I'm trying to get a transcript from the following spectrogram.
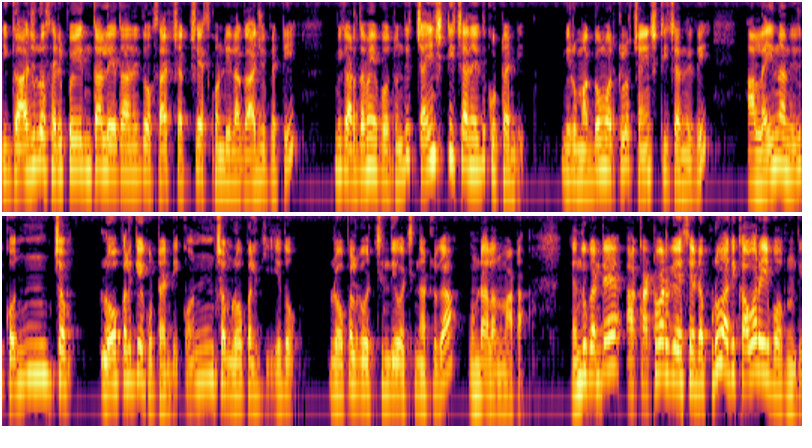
ఈ గాజులో సరిపోయిందా లేదా అనేది ఒకసారి చెక్ చేసుకోండి ఇలా గాజు పెట్టి. మీకు అర్థమైపోతుంది. చైన్ స్టిచ్ అనేది కుట్టండి. మీరు మగ్గం వర్క్లో చైన్ స్టిచ్ అనేది ఆ లైన్ అనేది కొంచెం లోపలికే కుట్టండి. కొంచెం లోపలికి ఏదో లోపలికి వచ్చింది వచ్చినట్లుగా ఉండాలన్నమాట. ఎందుకంటే ఆ కట్ వర్క్ వేసేటప్పుడు అది కవర్ అయిపోతుంది.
